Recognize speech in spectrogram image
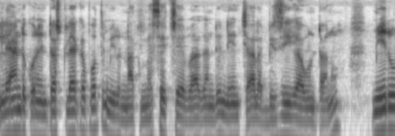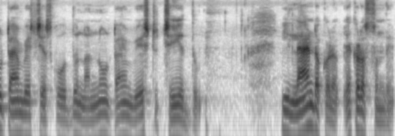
ల్యాండ్ కొని ఇంట్రెస్ట్ లేకపోతే మీరు నాకు మెసేజ్ చేయబాగండి. నేను చాలా బిజీగా ఉంటాను. మీరు టైం వేస్ట్ చేసుకోవద్దు. నన్ను టైం వేస్ట్ చేయొద్దు. ఈ ల్యాండ్ అక్కడ ఎక్కడొస్తుంది?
